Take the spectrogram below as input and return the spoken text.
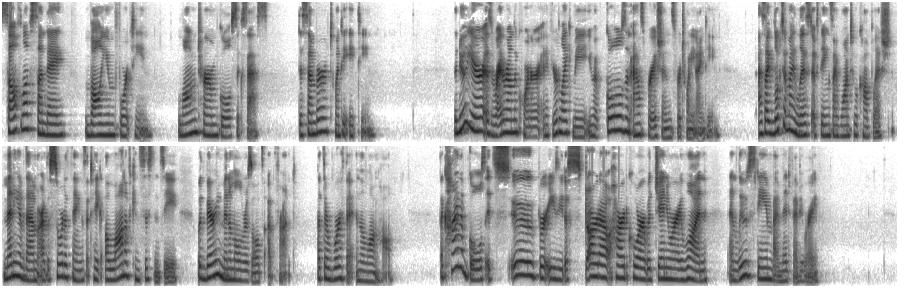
Self Love Sunday, Volume 14 Long Term Goal Success, December 2018. The new year is right around the corner, and if you're like me, you have goals and aspirations for 2019. As I looked at my list of things I want to accomplish, many of them are the sort of things that take a lot of consistency with very minimal results up front, but they're worth it in the long haul the kind of goals it's super easy to start out hardcore with January 1 and lose steam by mid February.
